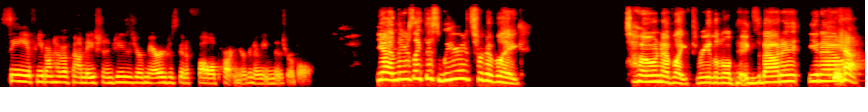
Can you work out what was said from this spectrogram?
see if you don't have a foundation in jesus your marriage is going to fall apart and you're going to be miserable yeah and there's like this weird sort of like tone of like three little pigs about it you know? Yeah.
